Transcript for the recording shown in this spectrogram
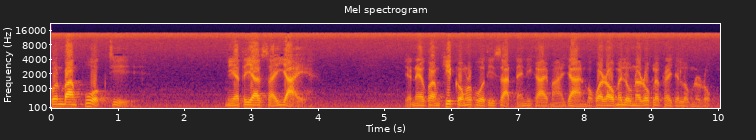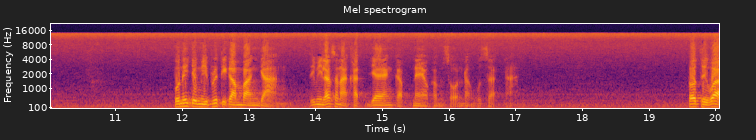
คนบางพวกที่มีอัตยาศัยใหญ่ อย่างแนวความคิดของพระโพธิสัตว์ในนิกายมหายาน บอกว่าเราไม่ลงนรกแล้วใครจะลงนรก พวกนี้จึงมีพฤติกรรมบางอย่าง ที่มีลักษณะขัดแย้งกับแนวคำสอนทางพุทธศาสนา เพราะถือว่า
